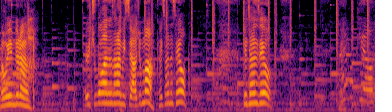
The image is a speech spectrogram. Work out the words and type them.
너무 힘들어요. 여기 죽어가는 사람 있어요. 아줌마, 괜찮으세요? 괜찮으세요? 네. 행복해요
